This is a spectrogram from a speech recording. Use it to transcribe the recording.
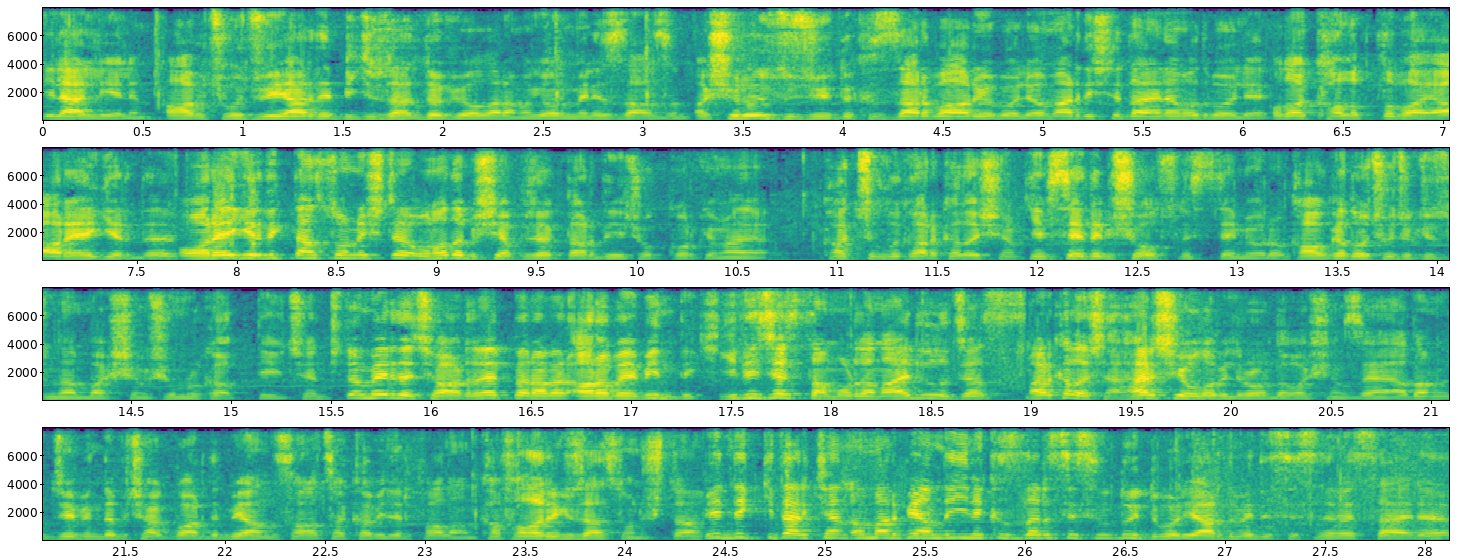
ilerleyelim. Abi çocuğu yerde bir güzel dövüyorlar ama görmeniz lazım. Aşırı üzücüydü. Kızlar bağırıyor böyle. Ömer de işte dayanamadı böyle. O da kalıplı bayağı araya girdi. O araya girdikten sonra işte ona da bir şey yapacaklar diye çok korkuyorum. Yani kaç yıllık arkadaşım. Kimseye de bir şey olsun istemiyorum. Kavga da o çocuk yüzünden başlamış yumruk attığı için. İşte Ömer'i de çağırdım. Hep beraber arabaya bindik. Gideceğiz tam oradan ayrılacağız. Arkadaşlar her şey olabilir orada başınıza. Yani adamın cebinde bıçak vardır. Bir anda sana takabilir falan. Kafaları güzel sonuçta. Bindik giderken Ömer bir anda yine kızların sesini duydu böyle yardım edin sesini vesaire.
